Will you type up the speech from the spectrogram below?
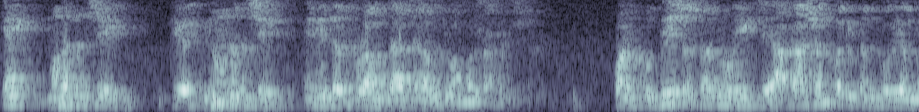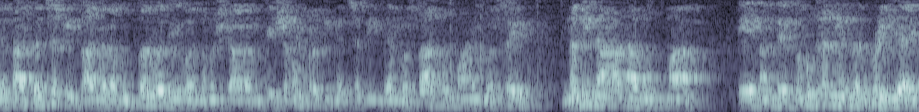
ક્યાંક મહદ અંશે કે ન્યૂન અંશે એની અંદર થોડા ઉતાર ચઢાવ જોવા મળતા હોય છે. પણ ઉદ્દેશ સરનો એક છે, આકાશમ પરિતંતોયમ યથા ગચ્છતી સાગરમ, સર્વદેવ નમસ્કારમ, કેશવમ પ્રતિ ગચ્છતી, જેમ વરસાદનું પાણી વરસે, નદી નાળાના રૂપમાં એ અંતે સમુદ્રની અંદર ભળી જાય,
